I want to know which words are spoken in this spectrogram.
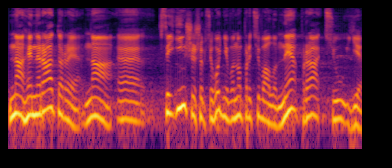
на генератори, на е, все інше, щоб сьогодні воно працювало, не працює.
